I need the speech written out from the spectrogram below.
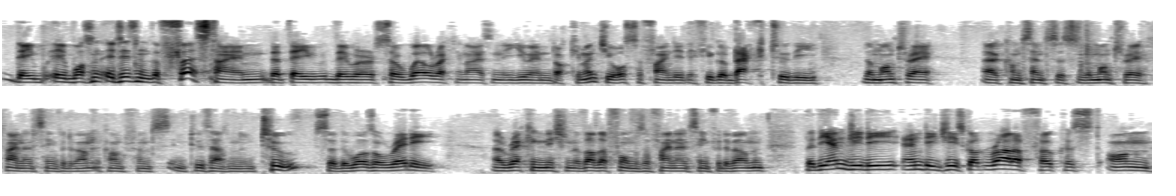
they, it wasn't. It isn't the first time that they they were so well recognized in the UN document. You also find it if you go back to the the Monterrey uh, consensus, the Monterrey Financing for Development Conference in 2002. So there was already a recognition of other forms of financing for development. But the MGD, MDGs got rather focused on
